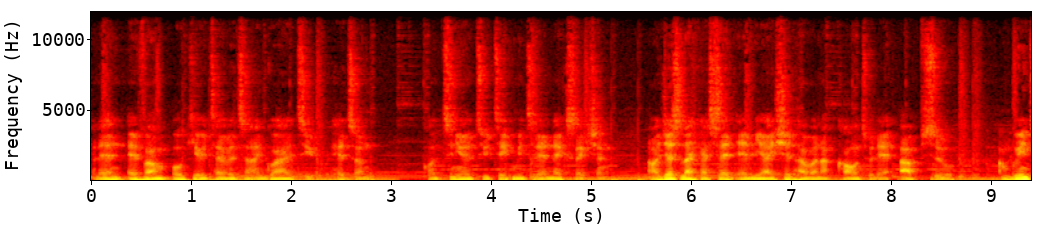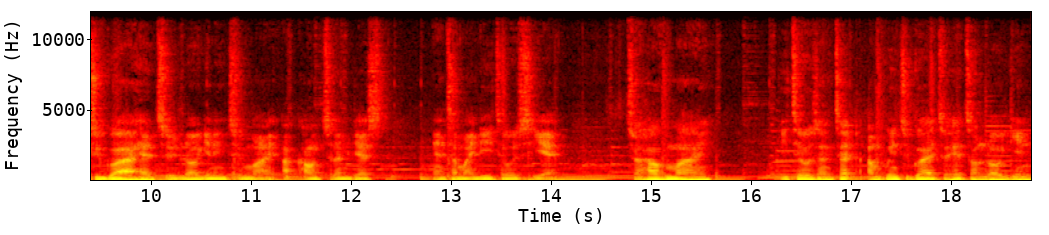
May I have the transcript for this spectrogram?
And then if i'm okay with everything i go ahead to hit on continue to take me to the next section. Now just like i said earlier i should have an account with the app so i'm going to go ahead to log in into my account. So let me just enter my details here. So i have my details entered. I'm going to go ahead to hit on login.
